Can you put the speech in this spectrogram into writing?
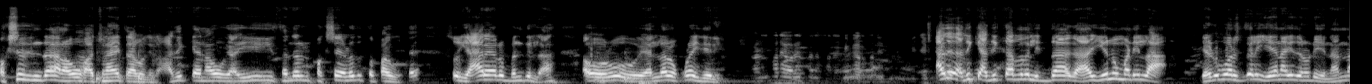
ಪಕ್ಷದಿಂದ ನಾವು ಚುನಾಯಿತರಾಗೋದಿಲ್ಲ. ಅದಕ್ಕೆ ನಾವು ಈ ಸಂದರ್ಭದಲ್ಲಿ ಪಕ್ಷ ಹೇಳೋದು ತಪ್ಪಾಗುತ್ತೆ. ಸೊ ಯಾರ್ಯಾರು ಬಂದಿಲ್ಲ, ಅವರು ಎಲ್ಲರೂ ಕೂಡ ಇದೇ ರೀತಿ. ಅದೇ ಅದಕ್ಕೆ ಅಧಿಕಾರದಲ್ಲಿ ಇದ್ದಾಗ ಏನೂ ಮಾಡಿಲ್ಲ. ಎರಡು ವರ್ಷದಲ್ಲಿ ಏನಾಗಿದೆ ನೋಡಿ, ನನ್ನ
